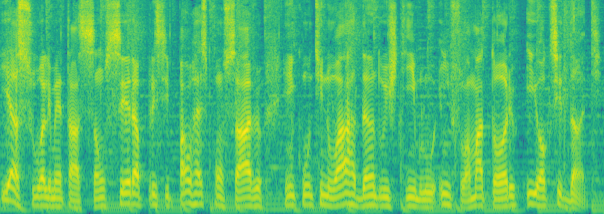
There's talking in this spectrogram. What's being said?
e a sua alimentação ser a principal responsável em continuar dando o estímulo inflamatório e oxidante.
